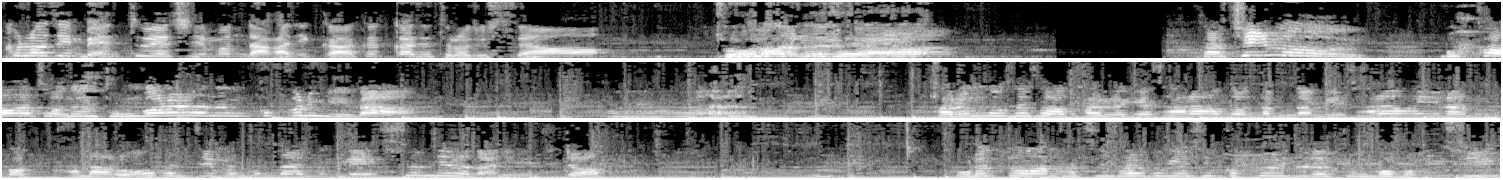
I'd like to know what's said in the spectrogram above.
클로징 멘트 후에 질문 나가니까 끝까지 들어주세요. 좋은 하루 되세요. 자, 질문. 모카와 저는 동거를 하는 커플입니다. 아, 다른 곳에서 다르게 살아오던 남남이 사랑이라는 것 하나로 한 집을 산다는 게 쉬운 일은 아니시죠? 음, 오랫동안 같이 살고 계신 커플들의 동거 법칙,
